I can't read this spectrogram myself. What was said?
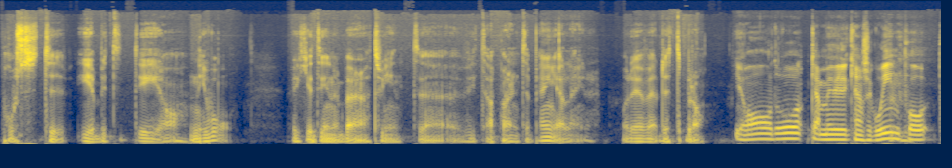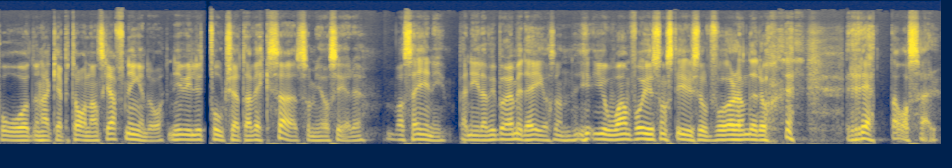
positiv ebitda-nivå. Vilket innebär att vi inte vi tappar inte pengar längre. Och det är väldigt bra. Ja, då kan vi kanske gå in på, på den här kapitalanskaffningen då. Ni vill ju fortsätta växa som jag ser det. Vad säger ni? Pernilla, vi börjar med dig och sen Johan får ju som styrelseordförande då rätta oss här.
